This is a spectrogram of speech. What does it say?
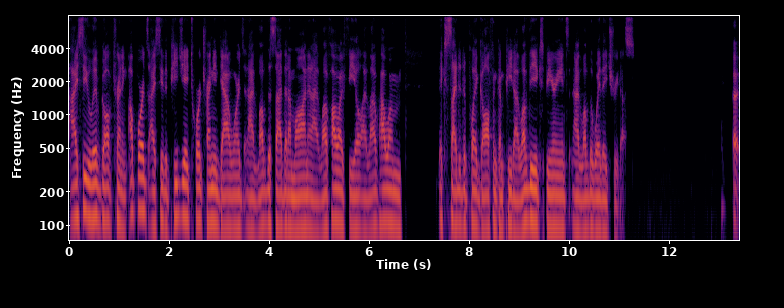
I see LIV golf trending upwards. I see the PGA Tour trending downwards, and I love the side that I'm on, and I love how I feel. I love how I'm excited to play golf and compete. I love the experience, and I love the way they treat us. Uh,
